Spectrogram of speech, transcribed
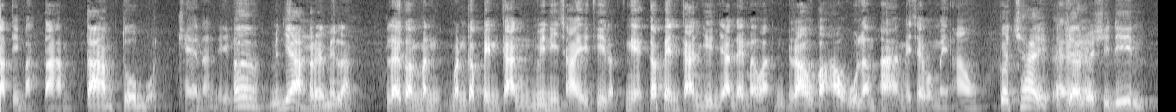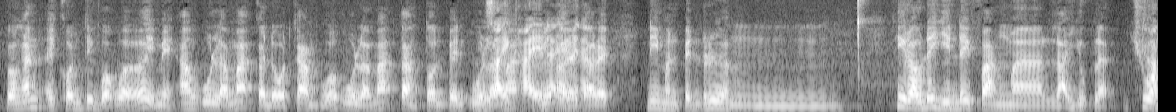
ปฏิบัติตามตามตัวบทแค่นั้นเองเออมันยากอะไรไหมล่ะ แล้วก็มันมันก็เป็นการวินิจฉัยที่เนี่ยก็เป็นการยืนยันได้ไหมว่า เราก็เอาอุลามะไม่ใช่ว่าไม่เอา ก็ใช่อาจารย์เออรชิดีนเพราะงั้นไอ้คนที่บอกว่าเอ้ยไม่เอาอุลามะกระโดดข้ามหัวอุลามะตั้งตนเป็นอุลาใส่มะใครหรือได้อะไรนะต่ออะไรนี่มันเป็นเรื่อง ที่เราได้ยินได้ฟังมาหลายยุคแล้วช่วง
